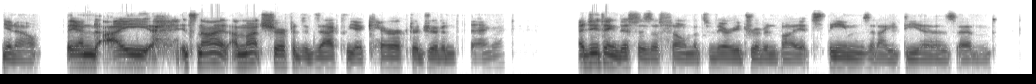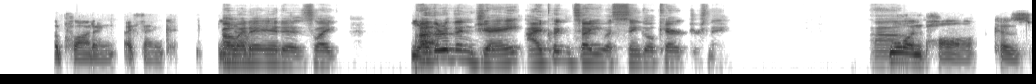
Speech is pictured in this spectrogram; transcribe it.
you know, and I it's not I'm not sure if it's exactly a character driven thing. I do think this is a film that's very driven by its themes and ideas and the plotting. I think. Oh, it, it is like Yeah. other than Jay, I couldn't tell you a single character's name. well, Um, and Paul, because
